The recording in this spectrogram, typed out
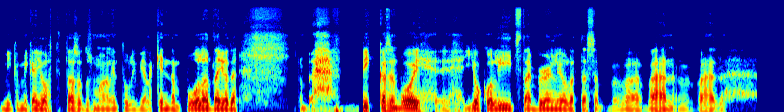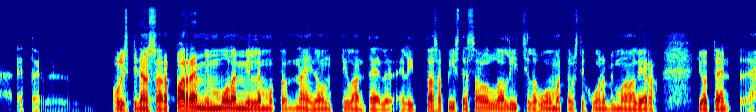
mikä, mikä johti tasoitusmaalin, tuli vielä kentän puolelta, joten pikkasen voi joko Leeds tai Burnley olla tässä vähän, vähän että olisi pitänyt saada paremmin molemmille, mutta näin on tilanteelle. Eli tasapisteessä ollaan Leedsillä huomattavasti huonompi maaliero, joten äh,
